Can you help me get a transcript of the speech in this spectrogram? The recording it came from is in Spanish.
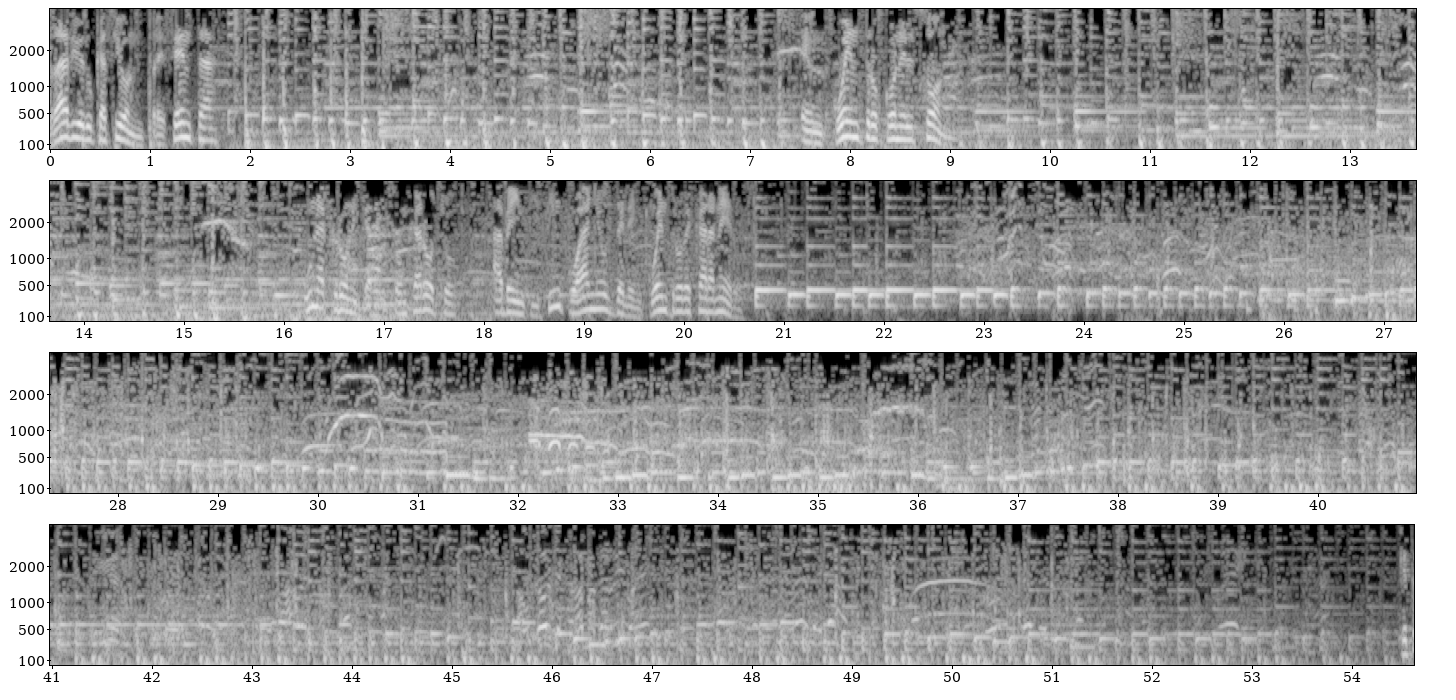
Radio Educación presenta Encuentro con el Son. Una crónica del Son Jarocho a 25 años del encuentro de jaraneros.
